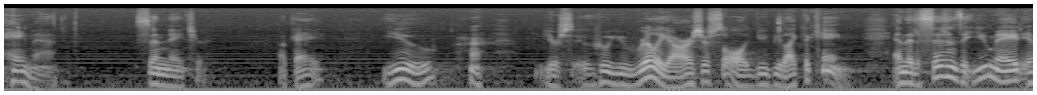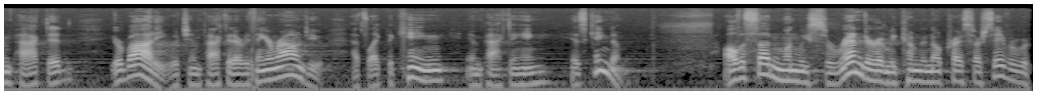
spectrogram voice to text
Haman, sin nature. Okay? You, your, who you really are, is your soul. You'd be like the king. And the decisions that you made impacted your body, which impacted everything around you. That's like the king impacting his kingdom. All of a sudden, when we surrender and we come to know Christ our Savior, we're,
